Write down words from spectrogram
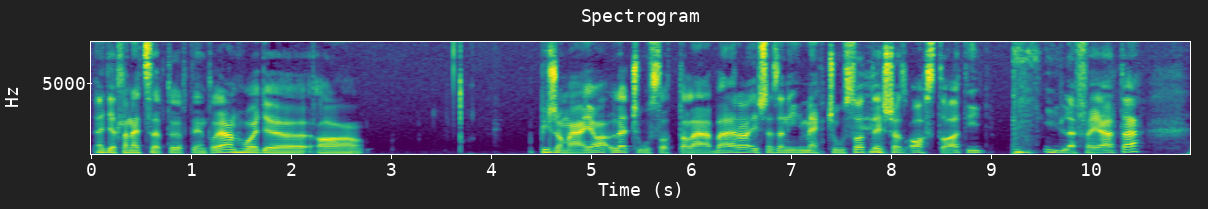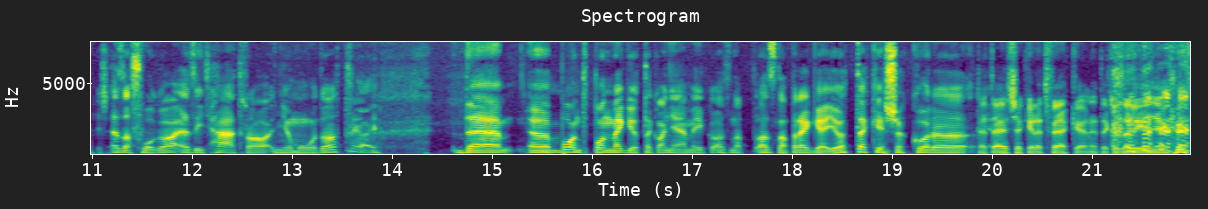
Egyetlen egyszer történt olyan, hogy a pizsamája lecsúszott a lábára, és ezen így megcsúszott, és az asztalt így, így lefejelte, és ez a foga, ez így hátra nyomódott. Jaj de hmm. pont, pont megjöttek anyámék, aznap, aznap reggel jöttek, és akkor... Tehát el se kellett felkelnetek, ez a lényeg.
